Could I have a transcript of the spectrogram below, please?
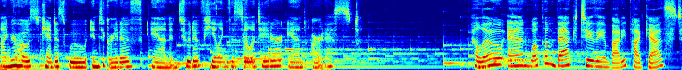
I'm your host, Candice Wu, integrative and intuitive healing facilitator and artist. Hello, and welcome back to the Embody podcast.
